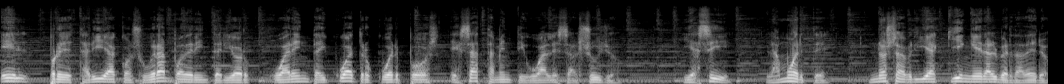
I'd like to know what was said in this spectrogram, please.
él proyectaría con su gran poder interior 44 cuerpos exactamente iguales al suyo, y así la muerte no sabría quién era el verdadero,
